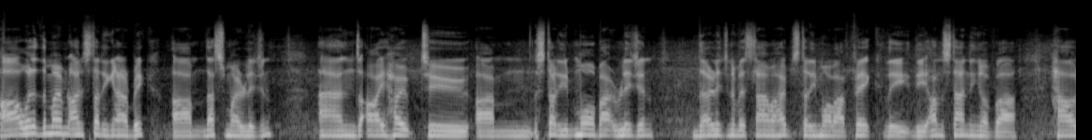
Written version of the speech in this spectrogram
Uh, well, at the moment, I'm studying Arabic. Um, that's my religion, and I hope to um, study more about religion, the religion of Islam. I hope to study more about fiqh, the the understanding of uh, how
